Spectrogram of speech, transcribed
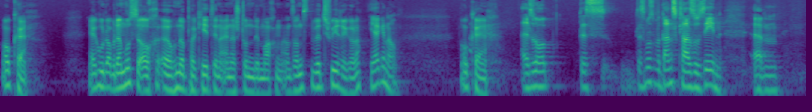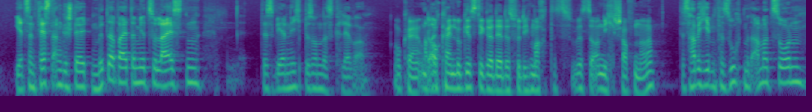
Okay. Ja gut, aber dann musst du auch äh, 100 Pakete in einer Stunde machen. Ansonsten wird es schwierig, oder? Ja, genau. Okay. Also das, das muss man ganz klar so sehen. Ähm, jetzt einen festangestellten Mitarbeiter mir zu leisten, das wäre nicht besonders clever. Okay, und aber auch kein Logistiker, der das für dich macht, das wirst du auch nicht schaffen, oder? Das habe ich eben versucht mit Amazon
